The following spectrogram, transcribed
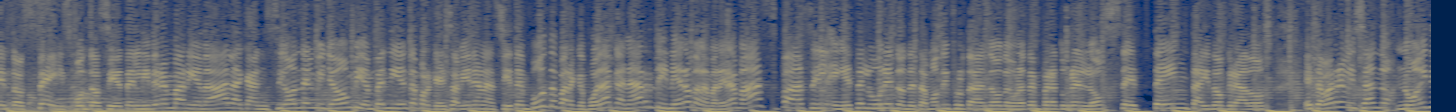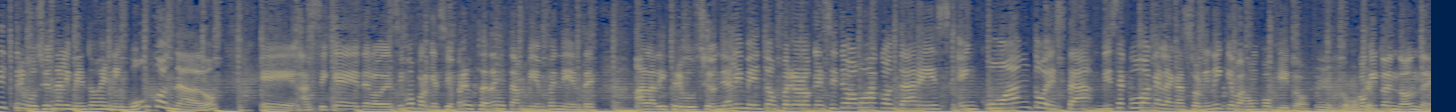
106.7, el líder en variedad, la canción del millón, bien pendiente porque esa viene a las 7 en punto para que puedas ganar dinero de la manera más fácil en este lunes donde estamos disfrutando de una temperatura en los 72 grados. Estaba revisando, no hay distribución de alimentos en ningún condado, eh, así que te lo decimos porque siempre ustedes están bien pendientes a la distribución de alimentos, pero lo que sí te vamos a contar es en cuánto está, dice Cuba que la gasolina y que bajó un poquito. ¿Un que- poquito en dónde?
